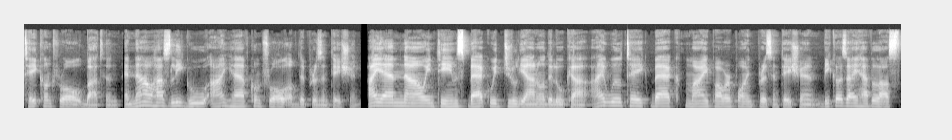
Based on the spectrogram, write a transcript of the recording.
take control button. And now as Lee Gu, I have control of the presentation. I am now in Teams back with Giuliano De Luca. I will take back my PowerPoint presentation because I have last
